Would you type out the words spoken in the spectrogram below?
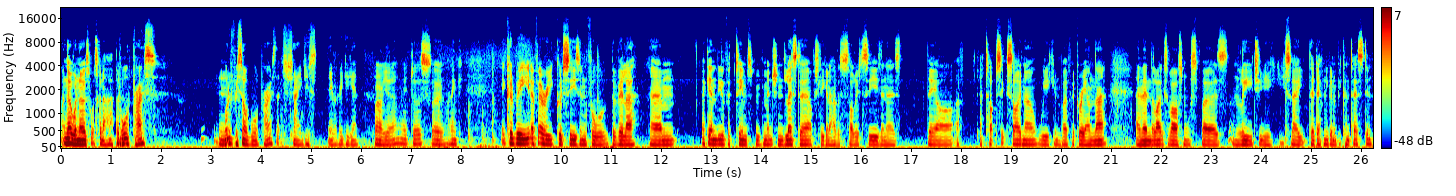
no one knows what's going to happen. Ward Prowse. Mm. What if we sold Ward Prowse? That changes everything again. Well, yeah, it does. So I think it could be a very good season for the Villa. Um, again, the other teams we've mentioned, Leicester, obviously going to have a solid season as they are a, a, top six side now. We can both agree on that. And then the likes of Arsenal, Spurs, and Leeds, you, you say they're definitely going to be contesting,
